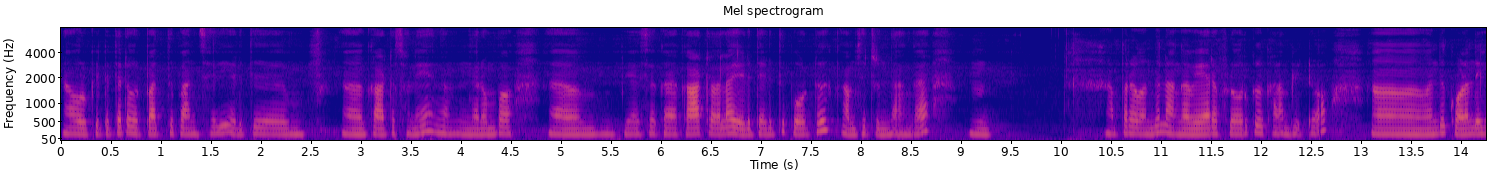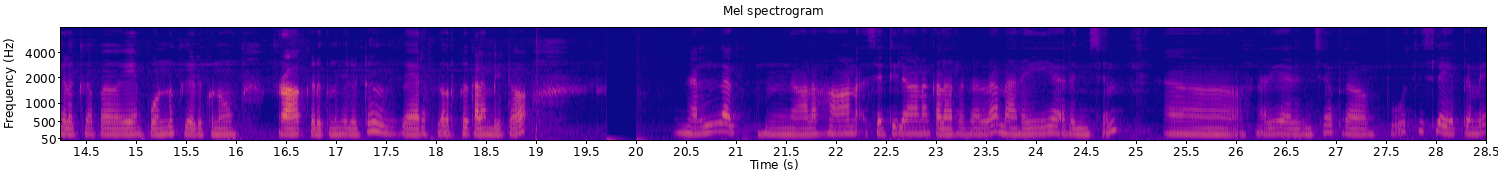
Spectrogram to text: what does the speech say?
நான் ஒரு கிட்டத்தட்ட ஒரு பத்து பாஞ்சு சேரீ எடுத்து காட்ட சொன்னேன். ரொம்ப காட்டுறதெல்லாம் எடுத்து எடுத்து போட்டு காமிச்சிட்ருந்தாங்க அப்புறம் வந்து நாங்கள் வேறு ஃப்ளோருக்கு கிளம்பிட்டோம். வந்து குழந்தைகளுக்கு அப்போ என் பொண்ணுக்கு எடுக்கணும் ஃப்ராக் எடுக்கணும்னு சொல்லிட்டு வேறு ஃப்ளோருக்கு கிளம்பிட்டோம். நல்ல அழகான செட்டிலான கலர்கள்லாம் நிறைய இருந்துச்சு. நிறைய இருந்துச்சு. அப்புறம் போத்தீஸில் எப்போவுமே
